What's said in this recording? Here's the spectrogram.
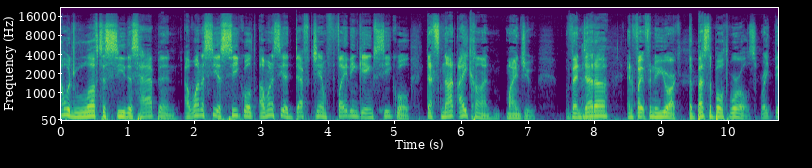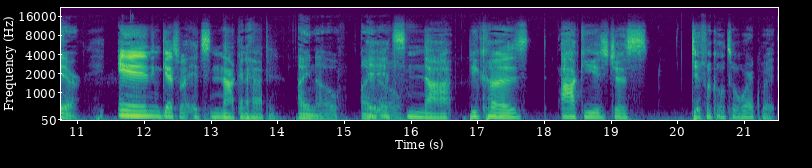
I would love to see this happen. I want to see a sequel. I want to see a Def Jam fighting game sequel that's not Icon, mind you. Vendetta and Fight for New York, the best of both worlds, right there. And guess what? It's not going to happen. I know. I know. It's not because Aki is just difficult to work with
